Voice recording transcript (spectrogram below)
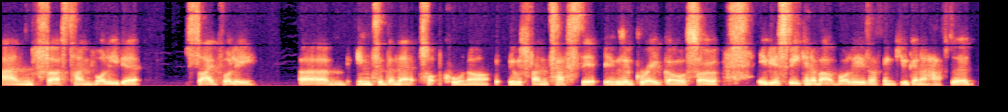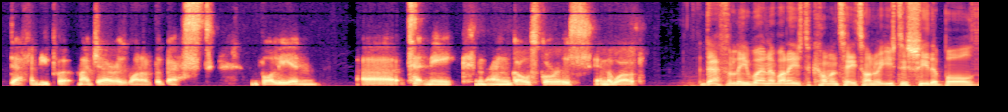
and first time volleyed it, side volley, um, into the net, top corner. It was fantastic. It was a great goal. So, if you're speaking about volleys, I think you're going to have to definitely put Madjer as one of the best volleying uh, technique and, goal scorers in the world. Definitely. When, when I used to commentate on it, you used to see the ball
